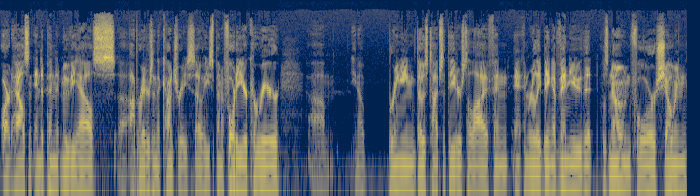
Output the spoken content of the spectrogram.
art house and independent movie house uh, operators in the country. So he spent a 40 year career, um, you know, bringing those types of theaters to life and, and really being a venue that was known for showing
